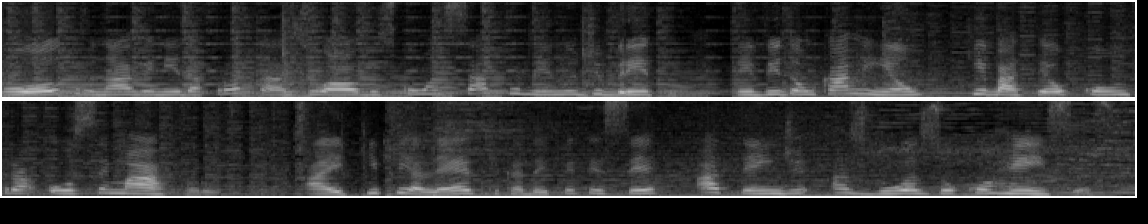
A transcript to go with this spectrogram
O outro na Avenida Protásio Alves, com a Saturnino de Brito, devido a um caminhão que bateu contra o semáforo. A equipe elétrica da IPTC atende as duas ocorrências.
